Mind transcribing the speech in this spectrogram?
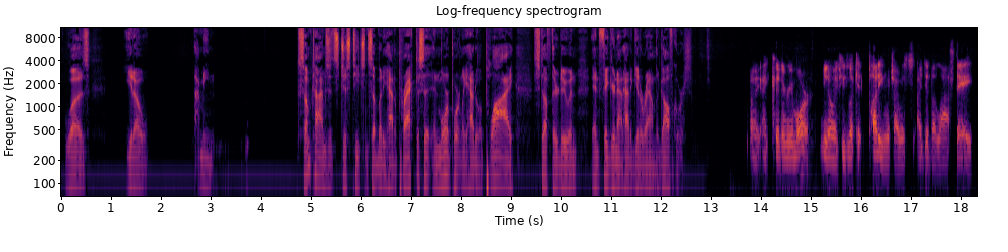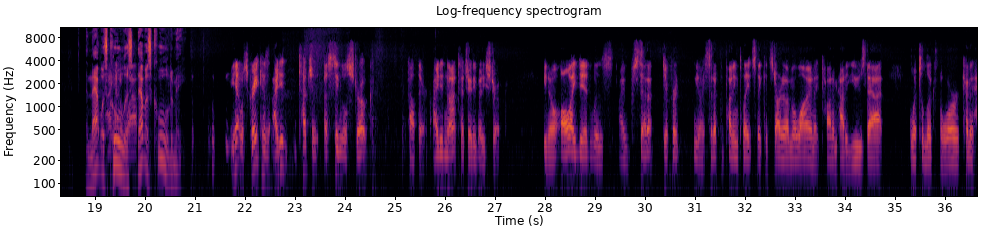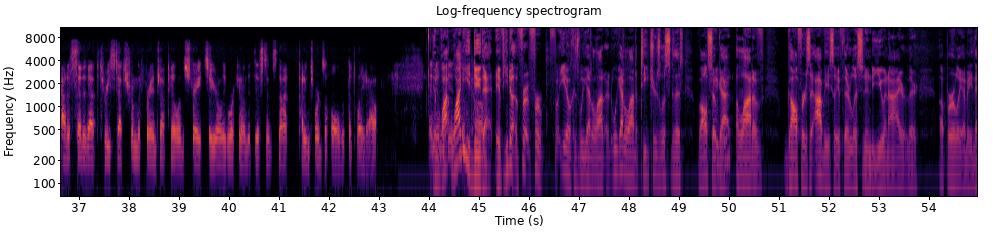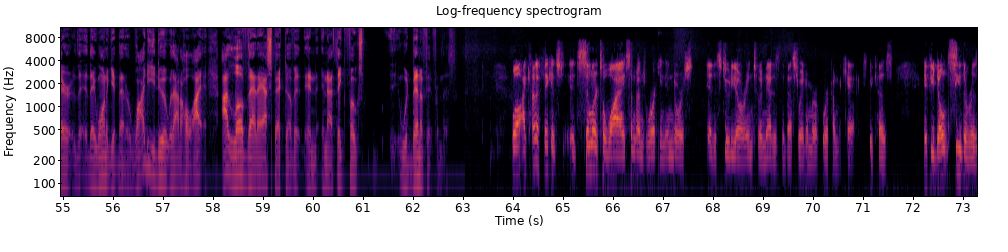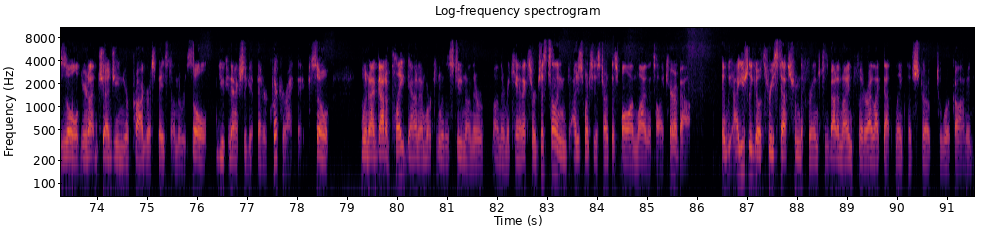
was you know, I mean, sometimes it's just teaching somebody how to practice it and more importantly, how to apply stuff they're doing and figuring out how to get around the golf course. I, I couldn't agree more. You know, if you look at putting, which I was, I did the last day, and that was cool. That was cool to me. Yeah, it was great because I didn't touch a, a single stroke out there. I did not touch anybody's stroke. You know, all I did was I set up different you know, I set up the putting plate so they could start it on the line. I taught them how to use that, what to look for, kind of how to set it up three steps from the fringe uphill and straight. So you're only working on the distance, not putting towards the hole with the plate out. And, and why why do you do that? If you know for, for, for you know because we got a lot of, we got a lot of teachers listen to this. We've also mm-hmm. got a lot of golfers that obviously if they're listening to you and I or they're up early. I mean, they're they want to get better. Why do you do it without a hole? I I love that aspect of it, and and I think folks would benefit from this. Well, I kind of think it's it's similar to why sometimes working indoors at a studio or into a net is the best way to work on mechanics because if you don't see the result, you're not judging your progress based on the result. You can actually get better quicker. I think so when I've got a plate down, I'm working with a student on their on their mechanics, or just telling, I just want you to start this ball online. That's all I care about. And we, I usually go three steps from the fringe because about a nine footer, I like that length of stroke to work on. And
